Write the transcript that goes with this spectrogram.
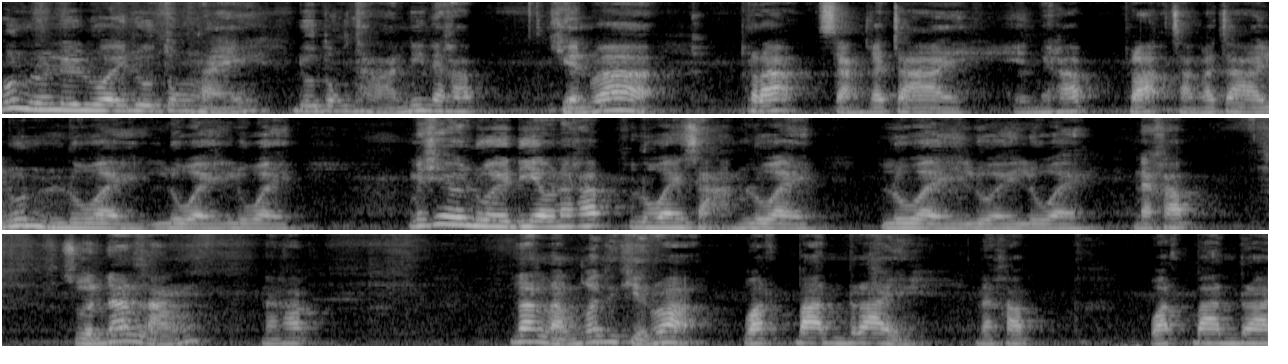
รุ่นรวยๆดูตรงไหนดูตรงฐานนี่นะครับ เขียนว่าพระสังฆจายเห็นไหมครับ พระสังฆจายรุ่นรวยรวยรวย ไม่ใช่รวยเดียวนะครับ รวยสามรวย รวยรวยรวยนะครับ ส่วนด้านหลังนะครับ ด้านหลังก็จะเขียนว่าวัดบ้านไร่นะครับ วัดบ้านไร่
